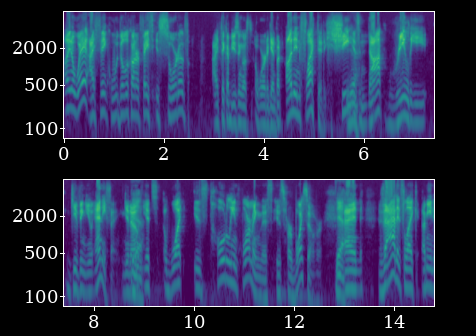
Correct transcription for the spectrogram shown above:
I, in a way, I think the look on her face is sort of, I think I'm using a, a word again, but uninflected. She Yeah. is not really giving you anything. You know, Yeah. it's what is totally informing this is her voiceover. Yeah. and that is like, I mean,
